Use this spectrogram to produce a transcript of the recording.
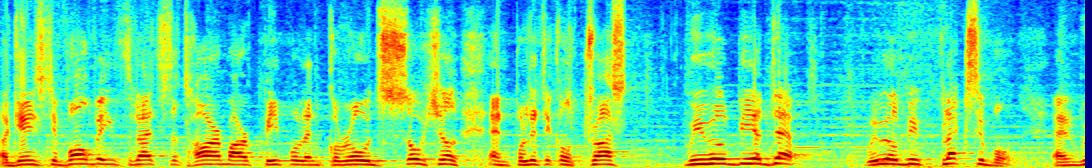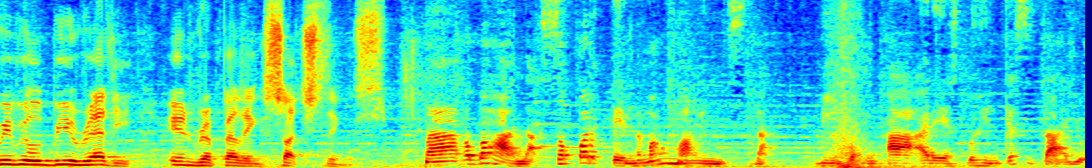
Against evolving threats that harm our people and corrode social and political trust, we will be adept, we will be flexible, and we will be ready in repelling such things. nakakabahala sa parte ng mga mangingisda. Dito kung aarestuhin kasi tayo,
